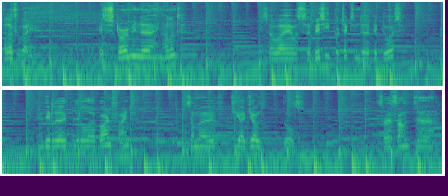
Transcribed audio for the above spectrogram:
Hello everybody. There's a storm in the in Holland. So I was uh, busy protecting the big doors. And I did a little, little uh, barn find. Some uh, G.I. Joe dolls. So I found uh,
